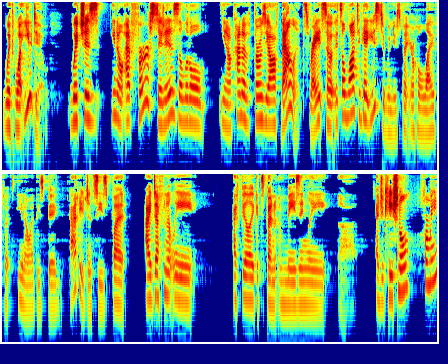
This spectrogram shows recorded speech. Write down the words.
with what you do, which is, you know, at first it is a little you know, kind of throws you off balance, right? So it's a lot to get used to when you spent your whole life, at, you know, at these big ad agencies. But I definitely, I feel like it's been amazingly uh, educational for me.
